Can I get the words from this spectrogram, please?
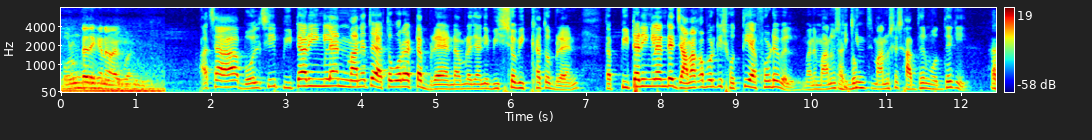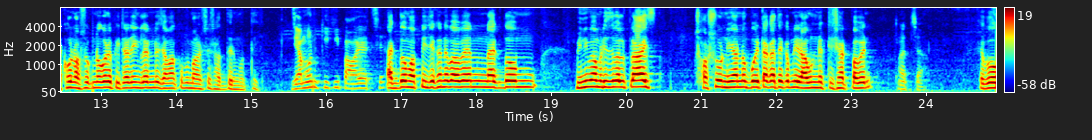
শোরুমটা দেখে নাও একবার। আচ্ছা বলছি পিটার ইংল্যান্ড মানে তো এত বড় একটা ব্র্যান্ড আমরা জানি বিশ্ববিখ্যাত ব্র্যান্ড তা পিটার ইংল্যান্ডের জামা কাপড় কি সত্যি অ্যাফোর্ডেবল মানে মানুষ কি মানুষের সাধ্যের মধ্যে কি? এখন অশোকনগরে পিটার ইংল্যান্ডের জামা কাপড় মানুষের সাধ্যের মধ্যেই। যেমন কি কি পাওয়া যাচ্ছে? একদম আপনি যেখানে পাবেন একদম মিনিমাম রিজনেবল প্রাইস ছশো নিরানব্বই টাকা থেকে আপনি রাউন্ড নেক টি শার্ট পাবেন। আচ্ছা। এবং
